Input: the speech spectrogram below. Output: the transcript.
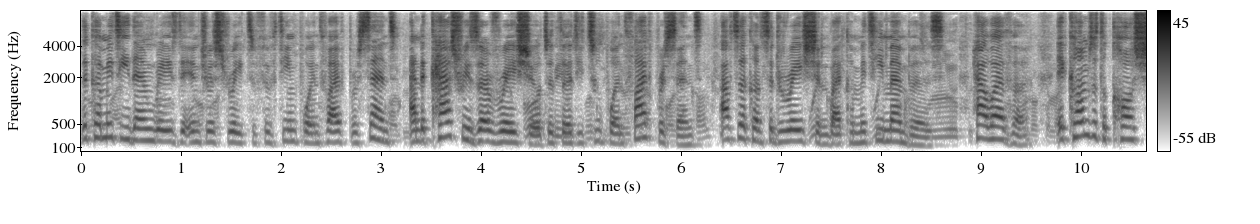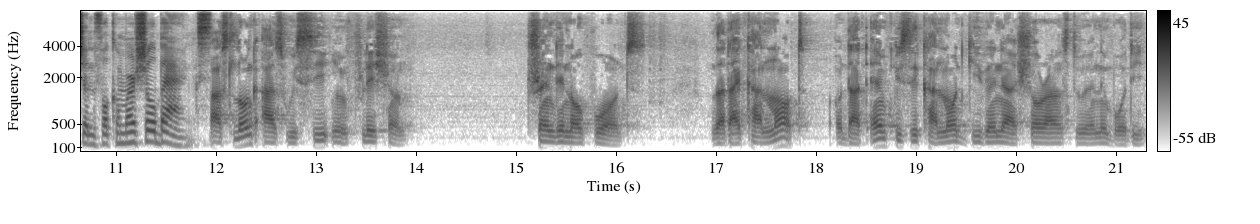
The committee then raised the interest rate to 15.5% and the cash reserve ratio to 32.5% after consideration by committee members. However, it comes with a caution for commercial banks. As long as we see inflation trending upwards, that I cannot or that MPC cannot give any assurance to anybody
